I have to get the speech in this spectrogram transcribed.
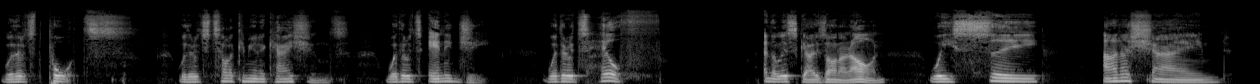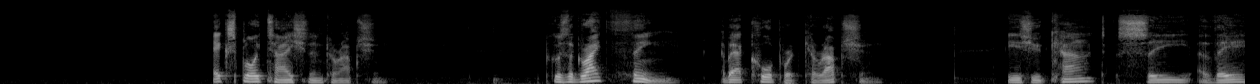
whether it's ports, whether it's telecommunications, whether it's energy, whether it's health, and the list goes on and on, we see unashamed exploitation and corruption. Because the great thing about corporate corruption is you can't see their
